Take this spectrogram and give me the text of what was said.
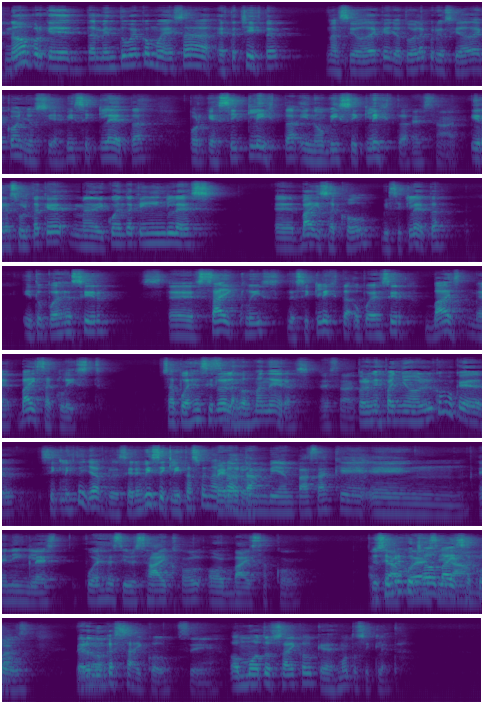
No, porque también tuve como esa, este chiste nació de que yo tuve la curiosidad de, coño, si es bicicleta, porque es ciclista y no biciclista. Exacto. Y resulta que me di cuenta que en inglés, eh, bicycle, bicicleta, y tú puedes decir eh, cyclist, de ciclista, o puedes decir eh, bicyclist. O sea, puedes decirlo de Sí. las dos maneras. Exacto. Pero en español, como que ciclista ya, porque si eres biciclista suena Pero raro. también pasa que en, en inglés puedes decir cycle o bicycle. Yo siempre he escuchado bicycle, ambas, pero, pero- nunca cycle. Sí, O motorcycle, que es motocicleta.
